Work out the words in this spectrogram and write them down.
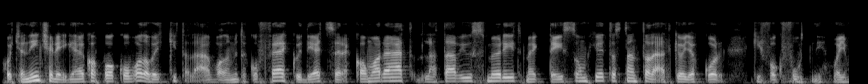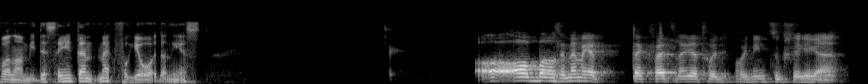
Hogyha nincs elég elkapó, akkor valahogy kitalál valamit, akkor felküldi egyszerre kamarát, Latavius Murray-t, meg Taysom Hill-t, aztán talált ki, hogy akkor ki fog futni, vagy valami, de szerintem meg fogja oldani ezt. Abban azért nem értek feltétlenül egyet, hogy, hogy nincs szüksége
